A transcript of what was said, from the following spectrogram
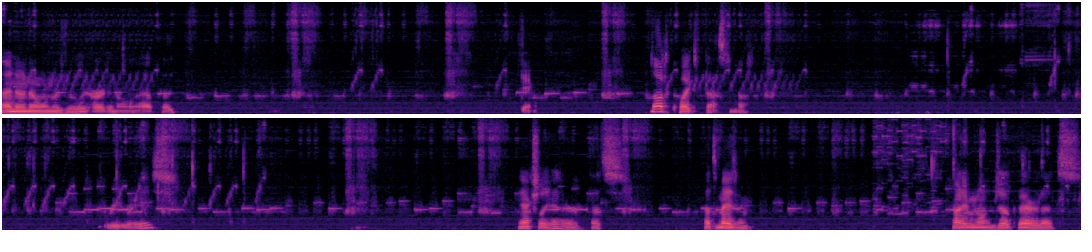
I know no one was really hurt and all that, but... Damn. Not quite fast enough. Re-raise. He actually hit her. That's that's amazing. Not even going to joke there. That's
